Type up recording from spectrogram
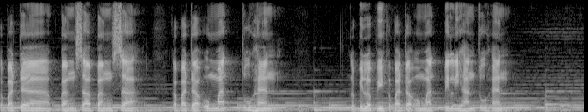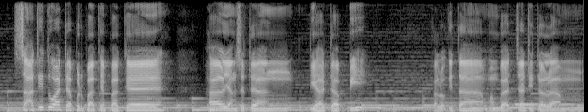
kepada bangsa-bangsa, kepada umat Tuhan, lebih-lebih kepada umat pilihan Tuhan. Saat itu ada berbagai-bagai hal yang sedang dihadapi. Kalau kita membaca di dalam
